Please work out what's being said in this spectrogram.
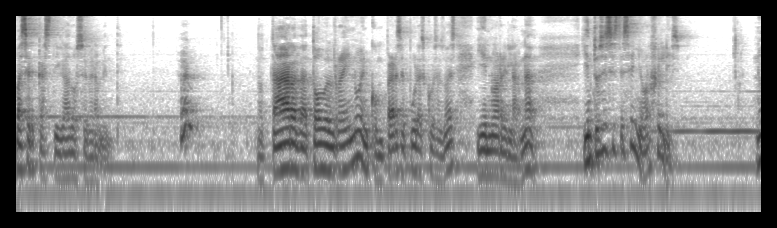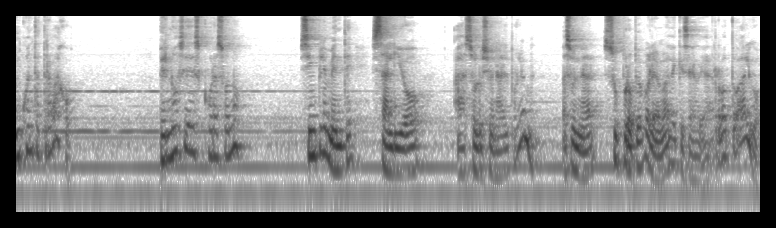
va a ser castigado severamente. No tarda todo el reino en comprarse puras cosas nuevas y en no arreglar nada. Y entonces este señor feliz no encuentra trabajo, pero no se descorazonó. Simplemente salió a solucionar el problema, a solucionar su propio problema de que se había roto algo.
